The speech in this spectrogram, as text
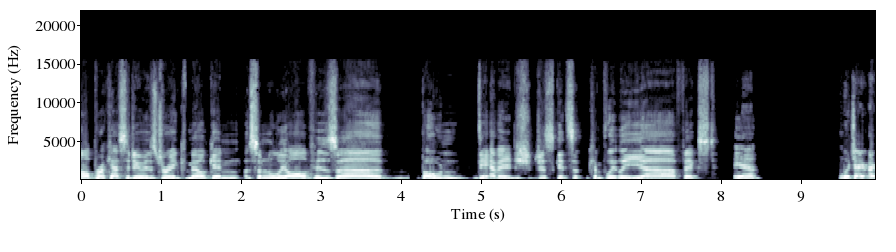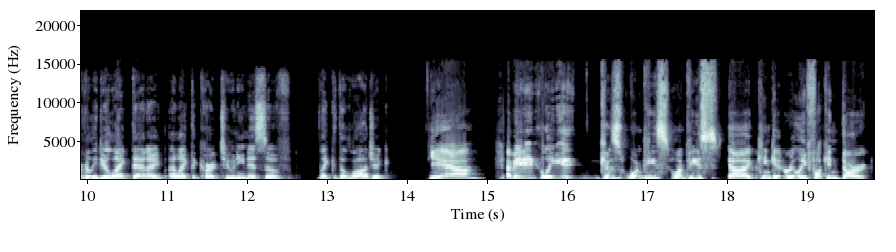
all brook has to do is drink milk and suddenly all of his uh bone damage just gets completely uh fixed Yeah, which I, I really do like that. I, I like the cartooniness of like the logic. Yeah. I mean, it, like, because One Piece, One Piece uh, can get really fucking dark,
